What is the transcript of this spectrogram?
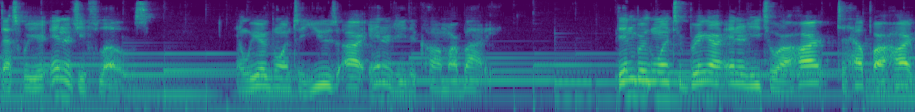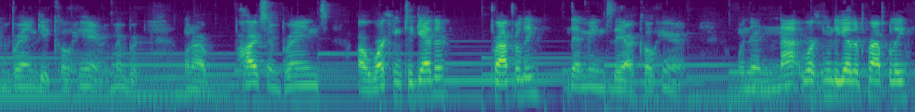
that's where your energy flows and we are going to use our energy to calm our body. Then we're going to bring our energy to our heart to help our heart and brain get coherent. Remember, when our hearts and brains are working together properly, that means they are coherent. When they're not working together properly,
